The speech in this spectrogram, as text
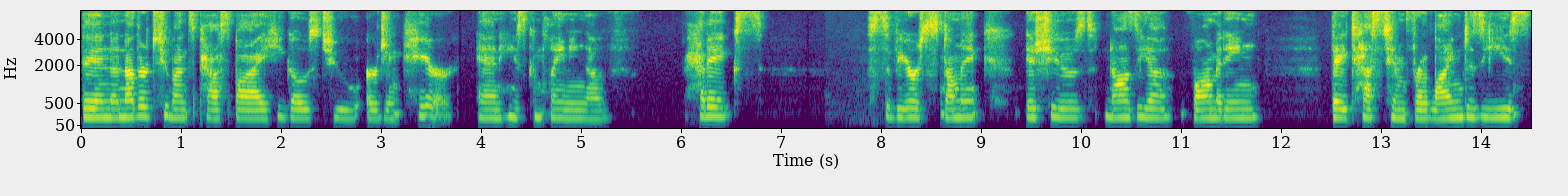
Then another 2 months pass by he goes to urgent care and he's complaining of headaches severe stomach issues, nausea, vomiting. They test him for Lyme disease,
